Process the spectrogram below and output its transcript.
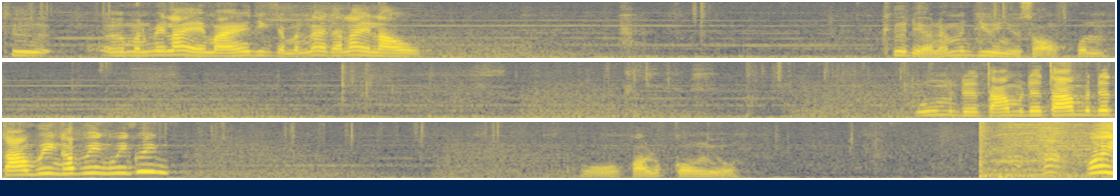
คือเออมันไม่ไล่ไอ้ไม้จริงแต่มันน่าจะไล่เรา คือเดี๋ยวนะมันยืนอยู่สองคนโอ้มันเดินตามมันเดินตามมันเดินตามวิ่งครับวิ่งวิ่งวิ่งโหเกาะลูกกงอยู่เฮ้ย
